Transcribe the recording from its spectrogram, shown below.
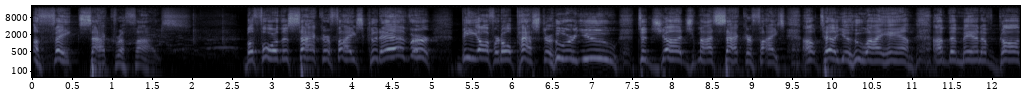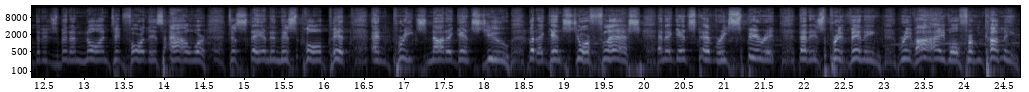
a fake sacrifice. Before the sacrifice could ever be offered, oh, Pastor, who are you to judge my sacrifice? I'll tell you who I am. I'm the man of God that has been anointed for this hour to stand in this pulpit and preach not against you, but against your flesh and against every spirit that is preventing revival from coming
